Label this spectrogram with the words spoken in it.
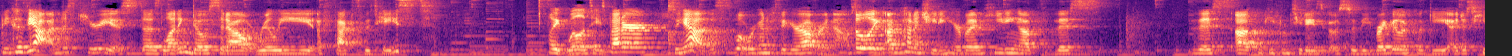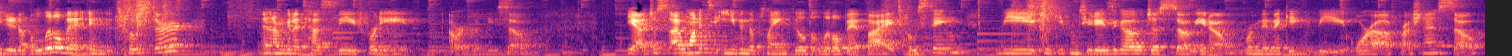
Because yeah, I'm just curious, does letting dough sit out really affect the taste? Like, will it taste better? So yeah, this is what we're gonna figure out right now. So like, I'm kind of cheating here, but I'm heating up this this uh, cookie from two days ago. So the regular cookie, I just heated it up a little bit in the toaster and I'm gonna test the 48 hour cookie. So yeah, just I wanted to even the playing field a little bit by toasting the cookie from two days ago, just so, you know, we're mimicking the aura of freshness. So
